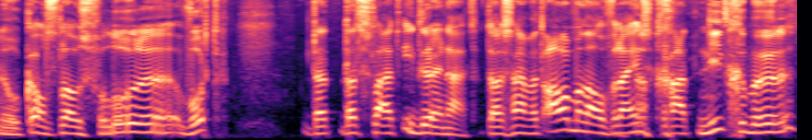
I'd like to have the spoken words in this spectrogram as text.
7-0 kansloos verloren wordt. Dat, dat sluit iedereen uit. Daar zijn we het allemaal over eens. Gaat niet gebeuren.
